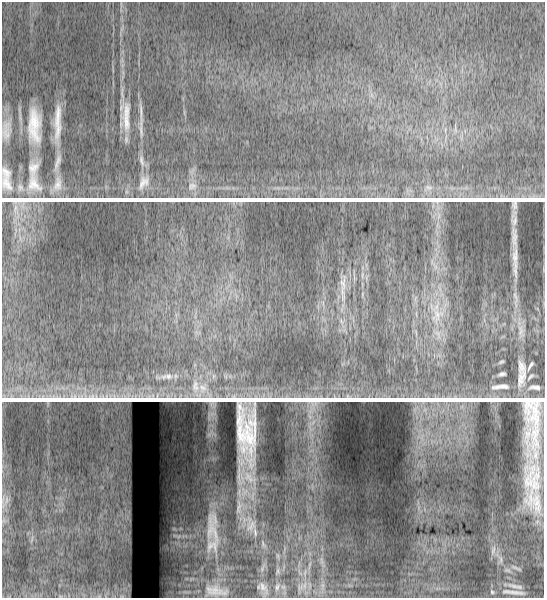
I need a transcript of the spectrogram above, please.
Oh the, no, the Me- Mezquita. Sorry. Anyway. We're inside. I am so broke right now. Because,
